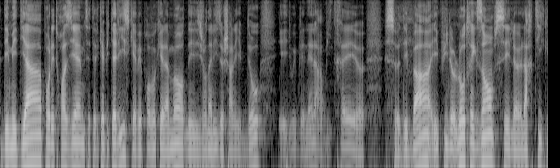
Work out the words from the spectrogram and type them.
des médias. Pour les troisièmes, c'était le capitalisme qui avait provoqué la mort des journalistes de Charlie Hebdo et Louis Plenel arbitrait euh, ce débat. Et puis l'autre exemple, c'est l'article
